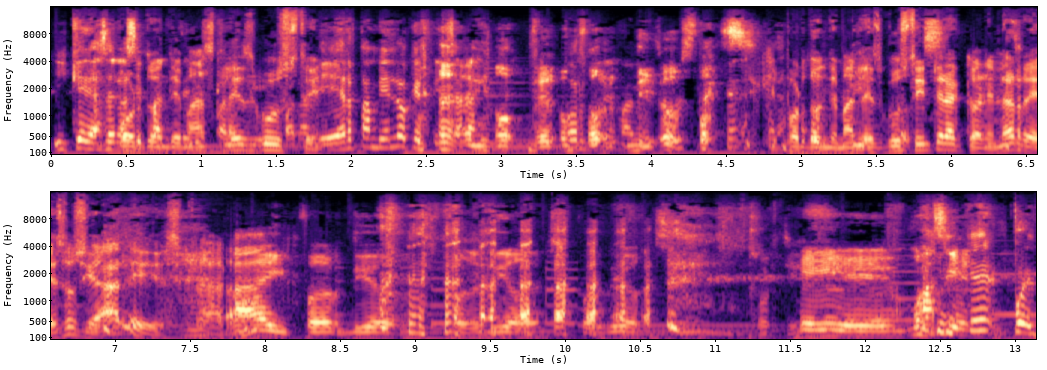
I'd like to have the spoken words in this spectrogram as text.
Y quería hacer Por donde más les guste. Para leer también lo que piensa la gente. por, donde más les guste. por donde más les guste interactuar en las redes sociales. Ay, por Dios, por Dios, por Dios. Eh, Así que, pues,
